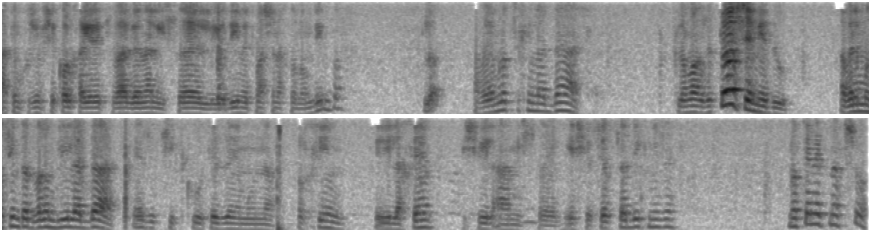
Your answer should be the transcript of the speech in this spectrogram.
מה אתם חושבים שכל חיילי צבא הגנה לישראל יודעים את מה שאנחנו לומדים פה? לא, אבל הם לא צריכים לדעת. כלומר, זה טוב שהם ידעו, אבל הם עושים את הדברים בלי לדעת. איזה צדקות, איזה אמונה. הולכים להילחם בשביל עם ישראל. יש יותר צדיק מזה? נותן את נפשו.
